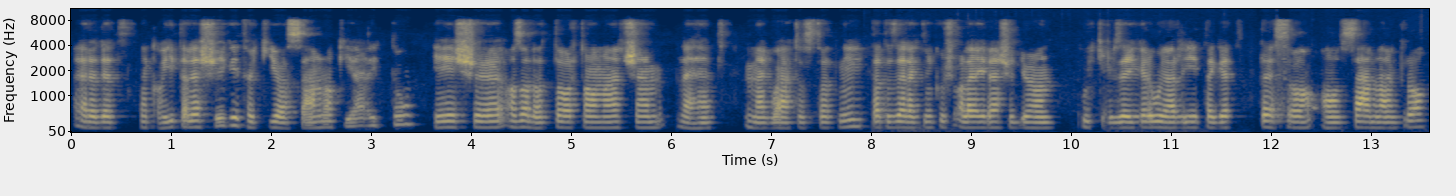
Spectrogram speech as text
eredetnek a hitelességét, hogy ki a számla kiállító, és az adattartalmát sem lehet megváltoztatni. Tehát az elektronikus aláírás egy olyan, úgy képzeljük el, olyan réteget tesz a, a számlánkra,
